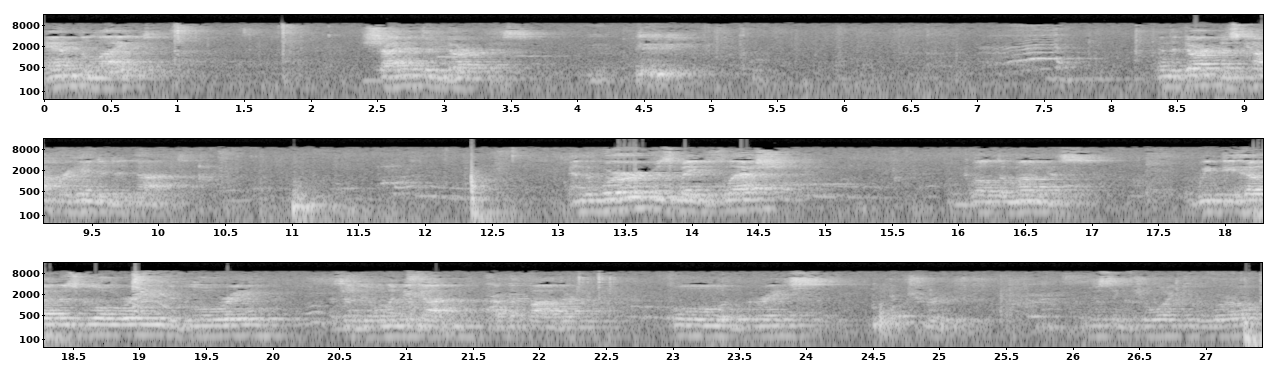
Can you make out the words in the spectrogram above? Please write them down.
And the light shineth in darkness. And the darkness comprehended it not. And the Word was made flesh and dwelt among us. We beheld His glory, the glory as of the only begotten of the Father, full of grace and truth. Just enjoy to the world,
